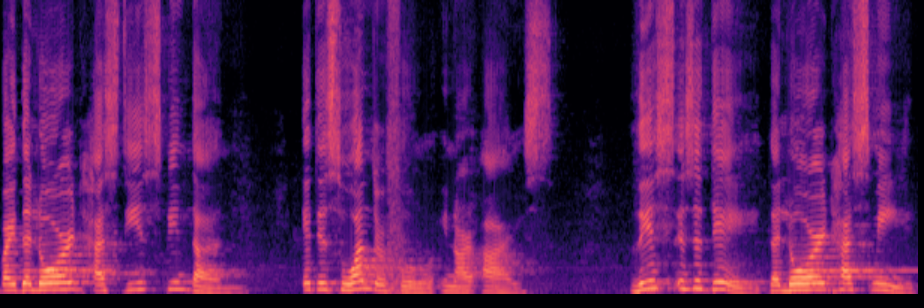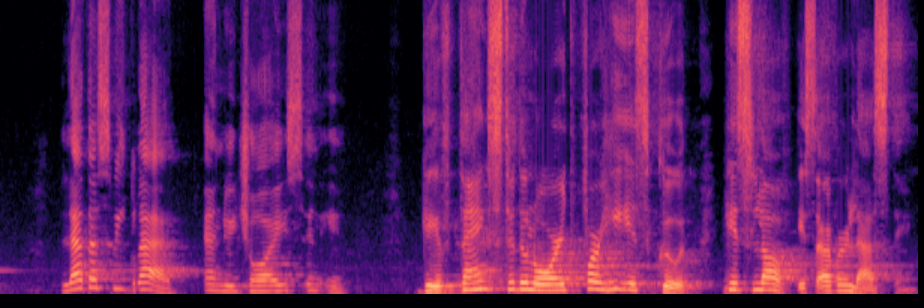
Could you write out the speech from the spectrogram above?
By the Lord has this been done. It is wonderful in our eyes. This is a day the Lord has made. Let us be glad and rejoice in it. Give thanks to the Lord, for he is good. His love is everlasting.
